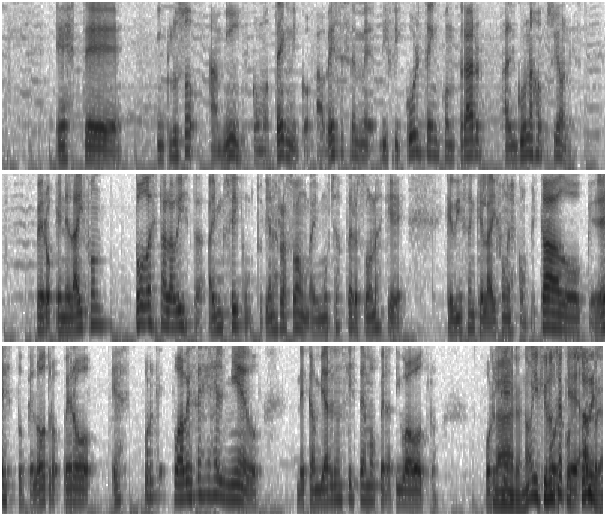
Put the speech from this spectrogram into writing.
Este, incluso a mí como técnico, a veces se me dificulta encontrar algunas opciones. Pero en el iPhone todo está a la vista. Hay sí, como tú tienes razón, hay muchas personas que que dicen que el iPhone es complicado, que esto, que el otro, pero es porque pues, a veces es el miedo de cambiar de un sistema operativo a otro. claro, ¿no? Y que uno se acostumbra.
